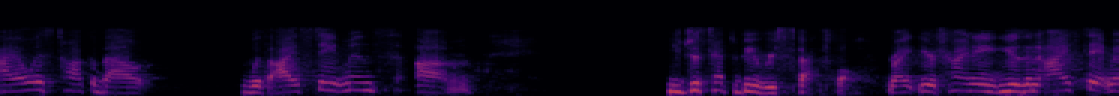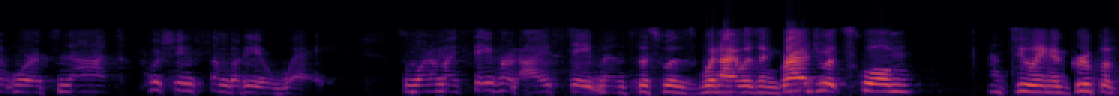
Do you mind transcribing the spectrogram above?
I always talk about with I statements, um, you just have to be respectful, right? You're trying to use an I statement where it's not pushing somebody away. So one of my favorite I statements, this was when I was in graduate school doing a group of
